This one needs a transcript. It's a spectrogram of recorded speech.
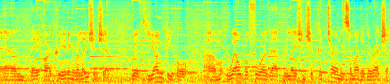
and they are creating a relationship with young people um, well before that relationship could turn in some other direction.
